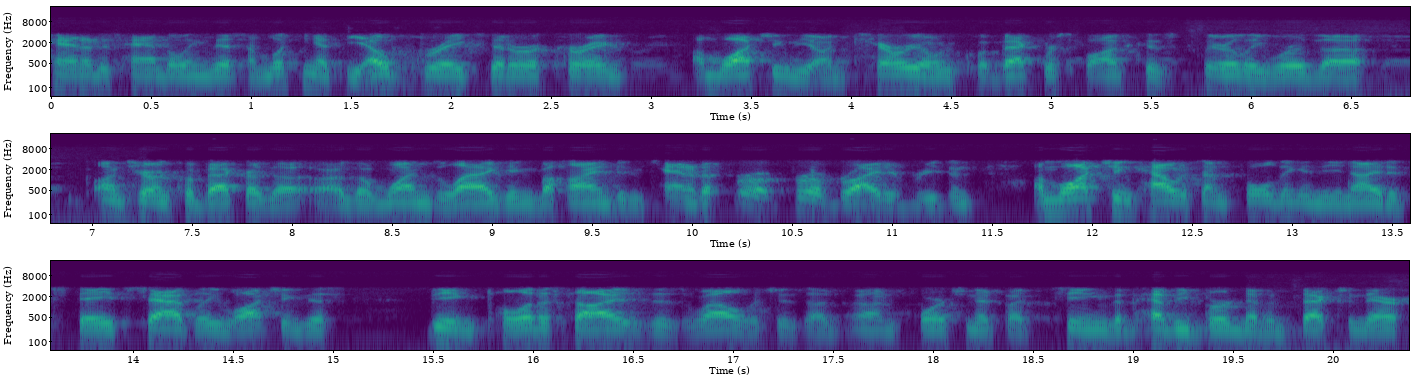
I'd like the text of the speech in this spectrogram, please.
Canada's handling this. I'm looking at the outbreaks that are occurring I'm watching the Ontario and Quebec response because clearly we're the Ontario and Quebec are the are the ones lagging behind in Canada for for a variety of reasons. I'm watching how it's unfolding in the United States. Sadly, watching this being politicized as well, which is unfortunate. But seeing the heavy burden of infection there,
